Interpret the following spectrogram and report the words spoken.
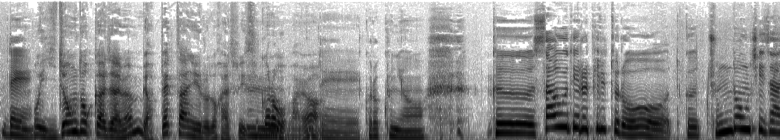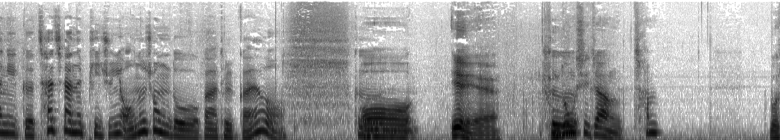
네. 뭐 이 정도까지 하면 몇백 단위로도 갈 수 있을 음, 거라고 봐요. 네, 그렇군요. 그 사우디를 필두로 그 중동 시장이 그 차지하는 비중이 어느 정도가 될까요? 그 어, 예, 예. 중동 그 시장 참 뭐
